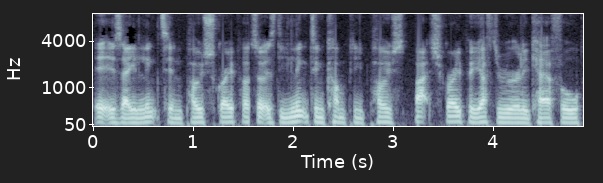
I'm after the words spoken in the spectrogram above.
It is a LinkedIn post scraper. So it's the LinkedIn company post batch scraper. You have to be really careful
